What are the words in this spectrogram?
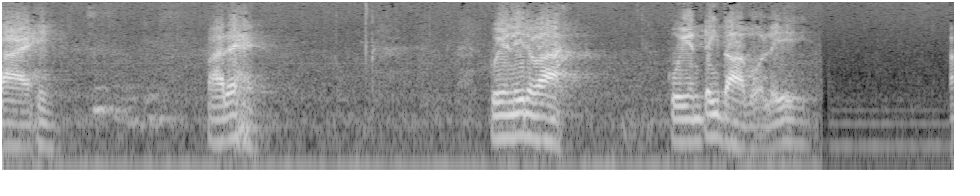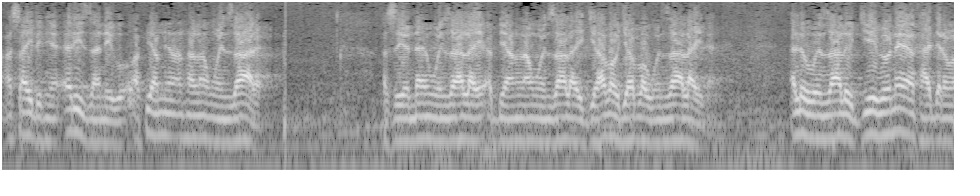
ကဲ ပါတယ်ကိုရင်လေးတစ်ပါးကိုရင်တိတ်တာပေါ့လေအစိုက်တည်းအဲ့ဒီဇန်တွေကိုအပြင်းပြင်းအလှမ်းဝင်စားတယ်အစင်တိုင်းဝင်စားလိုက်အပြန်လှမ်းဝင်စားလိုက်ကြားပေါက်ကြားပေါက်ဝင်စားလိုက်တယ်အဲ့လိုဝင်စားလို့ကြေပွန်တဲ့အခါကျတော့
